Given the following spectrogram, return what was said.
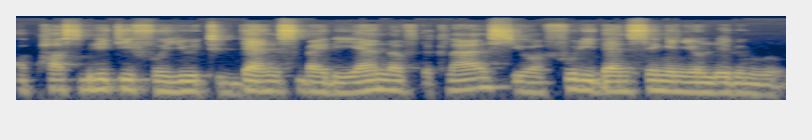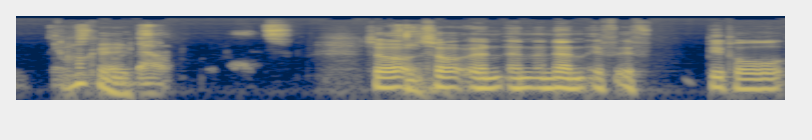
a possibility for you to dance by the end of the class. You are fully dancing in your living room. There's okay. no doubt so so and, and and then if if people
